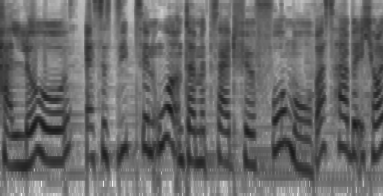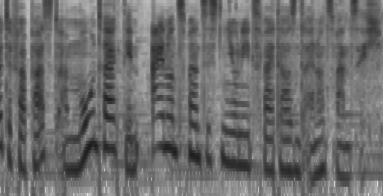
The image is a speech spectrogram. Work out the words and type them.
Hallo, es ist 17 Uhr und damit Zeit für FOMO. Was habe ich heute verpasst am Montag, den 21. Juni 2021?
